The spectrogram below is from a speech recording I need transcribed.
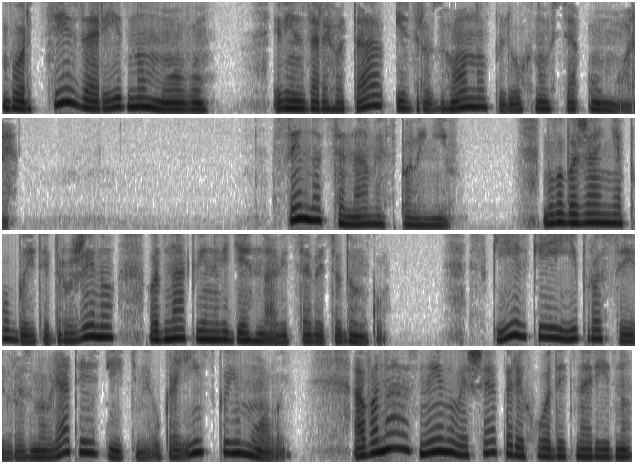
Борці за рідну мову. Він зареготав і з розгону плюхнувся у море. Син над синами спаленів. Було бажання побити дружину, однак він відігнав від себе цю думку. Скільки її просив розмовляти з дітьми українською мовою, а вона з ним лише переходить на рідну.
